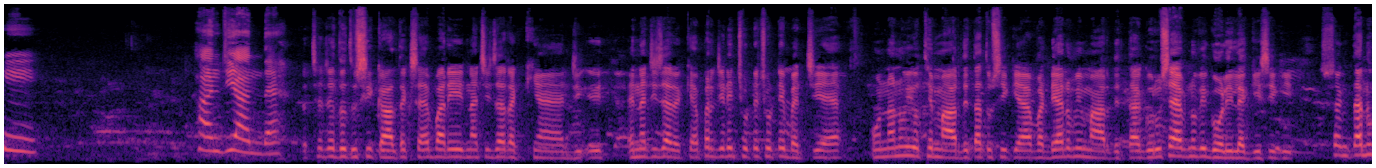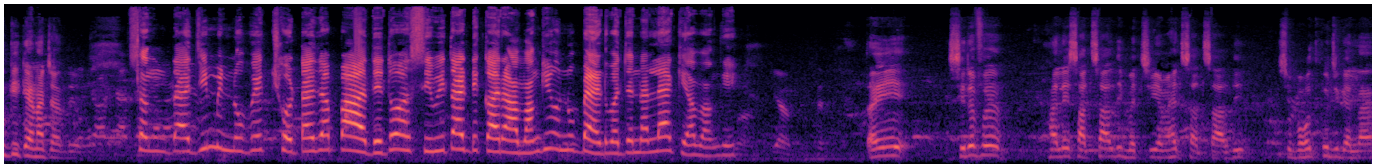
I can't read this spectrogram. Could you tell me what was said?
ਹੂੰ। ਹਾਂਜੀ ਆਂਦਾ ਅੱਛਾ ਜਦੋਂ ਤੁਸੀਂ ਅਕਾਲ ਤਖਤ ਸਾਹਿਬ ਬਾਰੇ ਇਹਨਾਂ ਚੀਜ਼ਾਂ ਰੱਖੀਆਂ ਹੈ ਜੀ, ਇਹਨਾਂ ਚੀਜ਼ਾਂ ਰੱਖਿਆ ਪਰ ਜਿਹੜੇ ਛੋਟੇ ਛੋਟੇ ਬੱਚੇ ਹੈ ਉਹਨਾਂ ਨੂੰ ਵੀ ਉੱਥੇ ਮਾਰ ਦਿੱਤਾ ਤੁਸੀਂ ਕਿਹਾ ਵੱਡਿਆਂ ਨੂੰ ਵੀ ਮਾਰ ਦਿੱਤਾ ਗੁਰੂ ਸਾਹਿਬ ਨੂੰ ਵੀ ਗੋਲੀ ਲੱਗੀ ਸੀਗੀ। ਸੰਗਤਾਂ ਨੂੰ ਕੀ ਕਹਿਣਾ ਚਾਹੁੰਦੇ ਹੋ? ਸੰਗਤਾ ਜੀ ਮੈਨੂੰ ਵੀ ਇੱਕ ਛੋਟਾ ਜਿਹਾ ਪਾ ਦੇ ਦਿਓ ਅਸੀਂ ਵੀ ਤੁਹਾਡੇ ਘਰ ਆਵਾਂਗੇ ਉਹਨੂੰ ਬੈਂਡ ਵਜਨ ਨਾਲ ਲੈ ਕੇ ਆਵਾਂਗੇ। ਤਾਂ ਇਹ ਸਿਰਫ ਹਾਲੇ 7 ਸਾਲ ਦੀ ਬੱਚੀ ਹੈ ਮਹਿਜ 7 ਸਾਲ ਦੀ ਸੋ ਬਹੁਤ ਕੁਝ ਗੱਲਾਂ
